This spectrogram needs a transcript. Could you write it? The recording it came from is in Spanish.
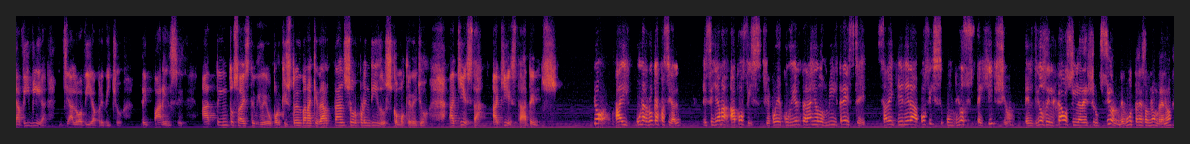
la Biblia ya lo había predicho. Prepárense, atentos a este video porque ustedes van a quedar tan sorprendidos como quedé yo. Aquí está, aquí está, atentos. No, hay una roca espacial que se llama Apophis, que fue descubierta el año 2013. ¿Sabe quién era Apophis? Un dios egipcio, el dios del caos y la destrucción. Le gustan esos nombres, ¿no?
